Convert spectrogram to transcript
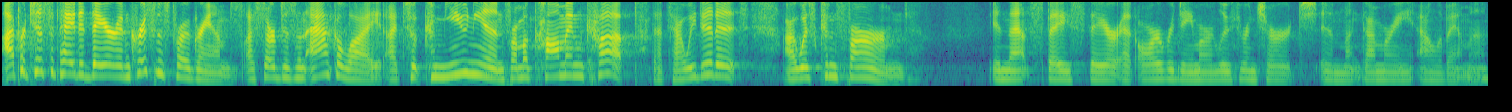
I participated there in Christmas programs. I served as an acolyte. I took communion from a common cup. That's how we did it. I was confirmed in that space there at Our Redeemer Lutheran Church in Montgomery, Alabama.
